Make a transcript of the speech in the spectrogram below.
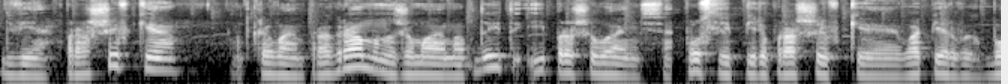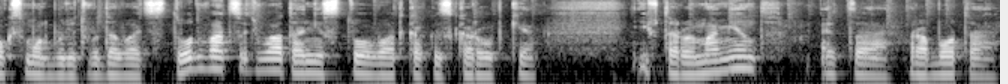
две прошивки. Открываем программу, нажимаем Update и прошиваемся. После перепрошивки, во-первых, BoxMod будет выдавать 120 Вт, а не 100 Вт, как из коробки. И второй момент, это работа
